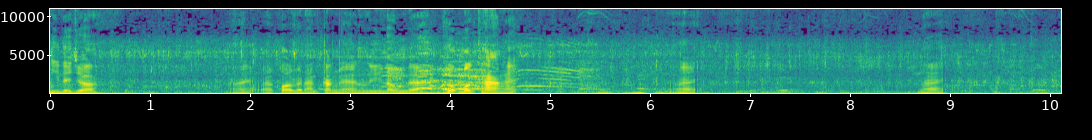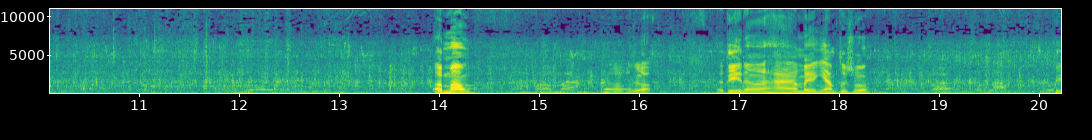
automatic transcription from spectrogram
nhìn thấy chưa? Đấy, bà con vẫn đang căng lý nông ra. Ruộng bậc thang ấy. Đấy. Đấy. Ấm không? Ờ, được. Để tí nữa hai mấy anh em tôi xuống. Tí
